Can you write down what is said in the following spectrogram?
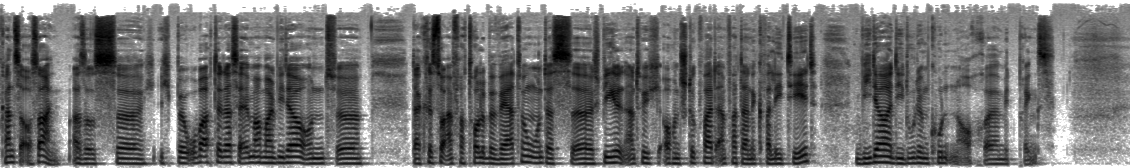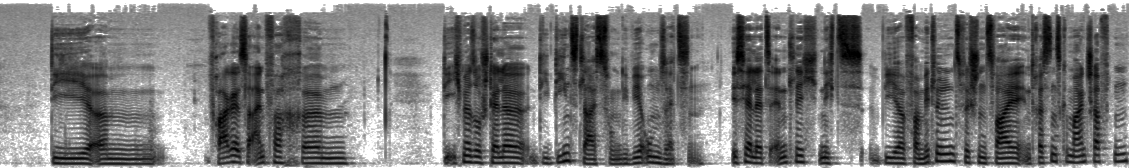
Kannst du auch sein. Also es, äh, ich beobachte das ja immer mal wieder und äh, da kriegst du einfach tolle Bewertungen und das spiegelt natürlich auch ein Stück weit einfach deine Qualität wider, die du dem Kunden auch mitbringst. Die ähm, Frage ist einfach, ähm, die ich mir so stelle, die Dienstleistungen, die wir umsetzen, ist ja letztendlich nichts, wir vermitteln zwischen zwei Interessensgemeinschaften,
